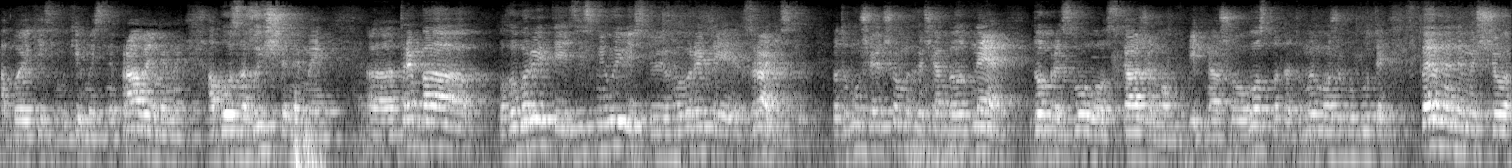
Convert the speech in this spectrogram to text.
або якимись, неправильними, або завищеними. Е, Треба говорити зі сміливістю і говорити з радістю. Тому що якщо ми хоча б одне добре слово скажемо в бік нашого Господа, то ми можемо бути впевненими, що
